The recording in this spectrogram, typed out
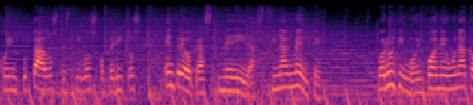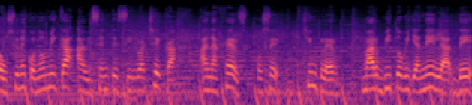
coimputados, testigos o peritos, entre otras medidas. Finalmente, por último, impone una caución económica a Vicente Silva Checa, Ana Hertz, José Chimpler, Mar Vito Villanela de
